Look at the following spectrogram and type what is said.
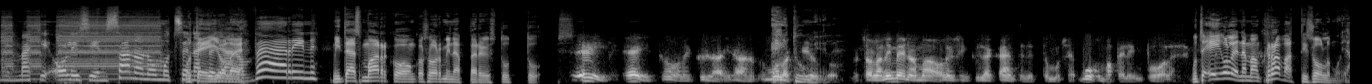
Niin mäkin olisin sanonut, mutta se Mut ei näköjään ole. on väärin. Mitäs Marko, onko sorminäppäryys tuttu? Ei, ei, tuo oli kyllä ihan... Mulla. Tuolla nimenomaan olisin kyllä kääntynyt tuommoisen uhmapelin puolelle. Mutta ei ole, nämä on kravattisolmuja.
